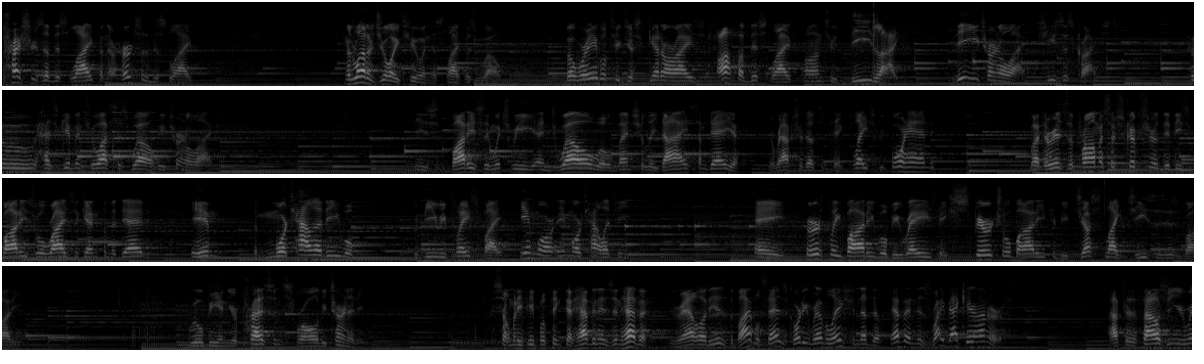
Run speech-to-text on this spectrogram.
pressures of this life and the hurts of this life. There's a lot of joy too in this life as well. But we're able to just get our eyes off of this life onto the life, the eternal life, Jesus Christ who has given to us as well eternal life. Bodies in which we indwell will eventually die someday if the rapture doesn't take place beforehand. But there is the promise of Scripture that these bodies will rise again from the dead. The mortality will be replaced by immor- immortality. A earthly body will be raised, a spiritual body to be just like Jesus' body. Will be in your presence for all of eternity. So many people think that heaven is in heaven. The reality is, the Bible says, according to Revelation, that the heaven is right back here on earth. After the thousand year of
